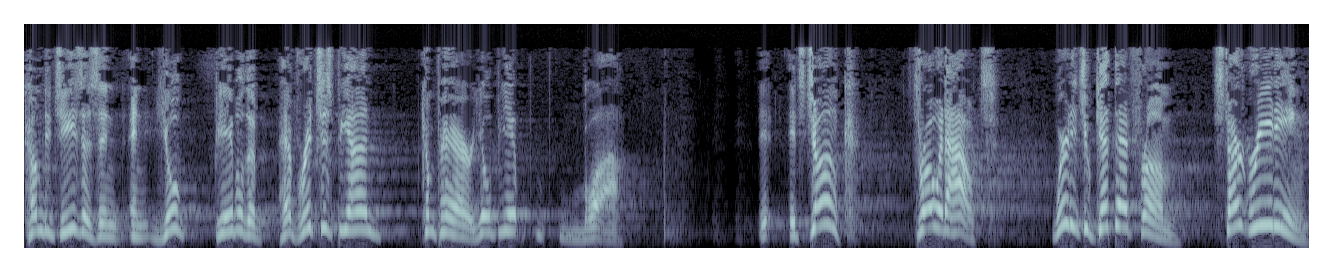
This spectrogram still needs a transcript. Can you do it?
Come to Jesus and, and you'll be able to have riches beyond compare. You'll be able, blah. It, it's junk. Throw it out. Where did you get that from? Start reading.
